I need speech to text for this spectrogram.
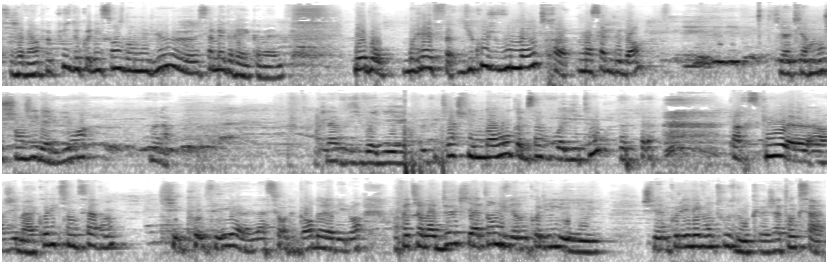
si j'avais un peu plus de connaissances dans le milieu, ça m'aiderait quand même. Mais bon, bref, du coup je vous montre ma salle de bain qui a clairement changé d'allure. Voilà là, vous y voyez un peu plus clair. Je filme d'en haut, comme ça, vous voyez tout. Parce que, euh, alors j'ai ma collection de savons qui est posée euh, là sur le bord de la baignoire. En fait, il y en a deux qui attendent. Je viens de coller les, je viens de coller les ventouses. Donc, euh, j'attends que ça.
